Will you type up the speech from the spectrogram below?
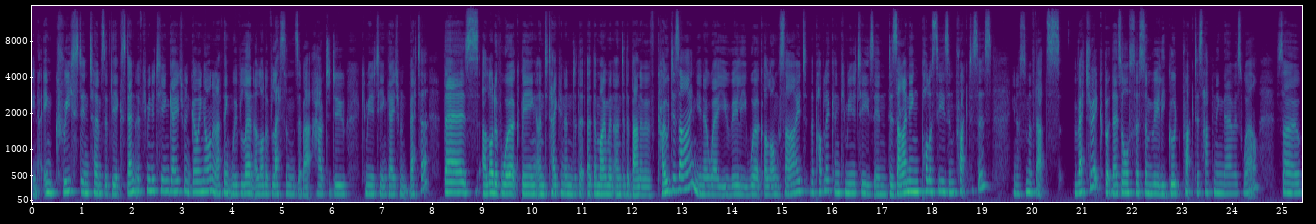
you know, increased in terms of the extent of community engagement going on. And I think we've learned a lot of lessons about how to do community engagement better. There's a lot of work being undertaken under the, at the moment under the banner of co-design, you know, where you really work alongside the public and communities in designing policies and practices. You know, some of that's rhetoric, but there's also some really good practice happening there as well. So,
